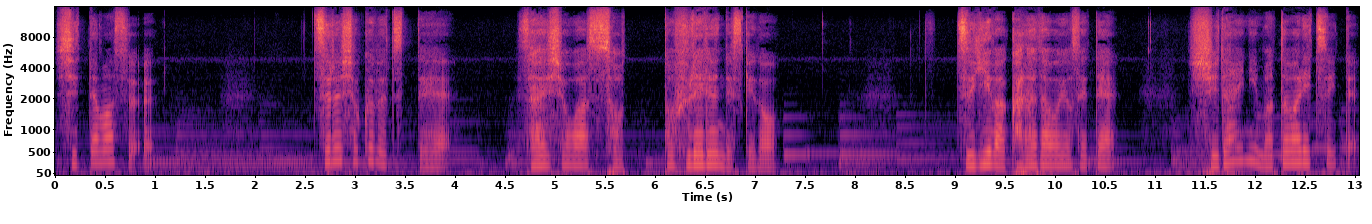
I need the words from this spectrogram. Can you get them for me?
知ってます？つる植物って最初はそっと触れるんですけど次は体を寄せて次第にまとわりついて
